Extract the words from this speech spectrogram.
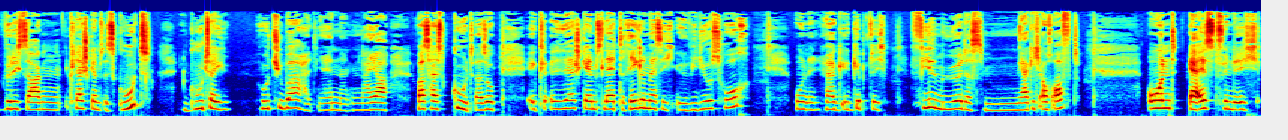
würde ich sagen, Clash Games ist gut. Ein guter YouTuber, halt, naja, was heißt gut? Also, Clash Games lädt regelmäßig Videos hoch und er gibt sich viel Mühe, das merke ich auch oft. Und er ist, finde ich,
